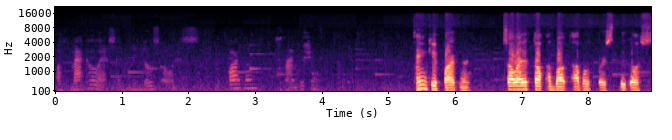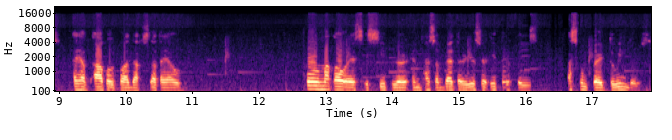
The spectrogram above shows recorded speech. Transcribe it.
of macOS and Windows OS. Partner, it's time to share. Thank you, partner. So I'll talk about Apple first because I have Apple products that I own. For Mac OS is simpler and has a better user interface as compared to Windows.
